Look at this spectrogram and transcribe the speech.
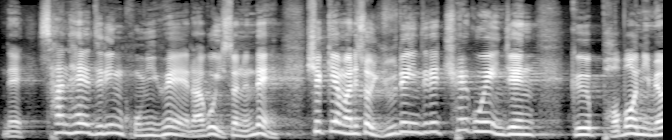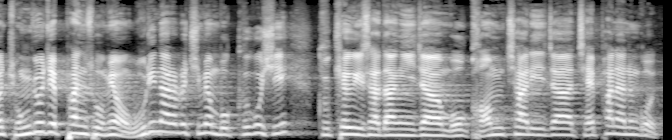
네, 산해드린 공의회라고 있었는데 쉽게 말해서 유대인들의 최고의 이제 그 법원이며 종교재판소며 우리나라로 치면 뭐 그곳이 국회의사당이자 뭐 검찰이자 재판하는 곳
